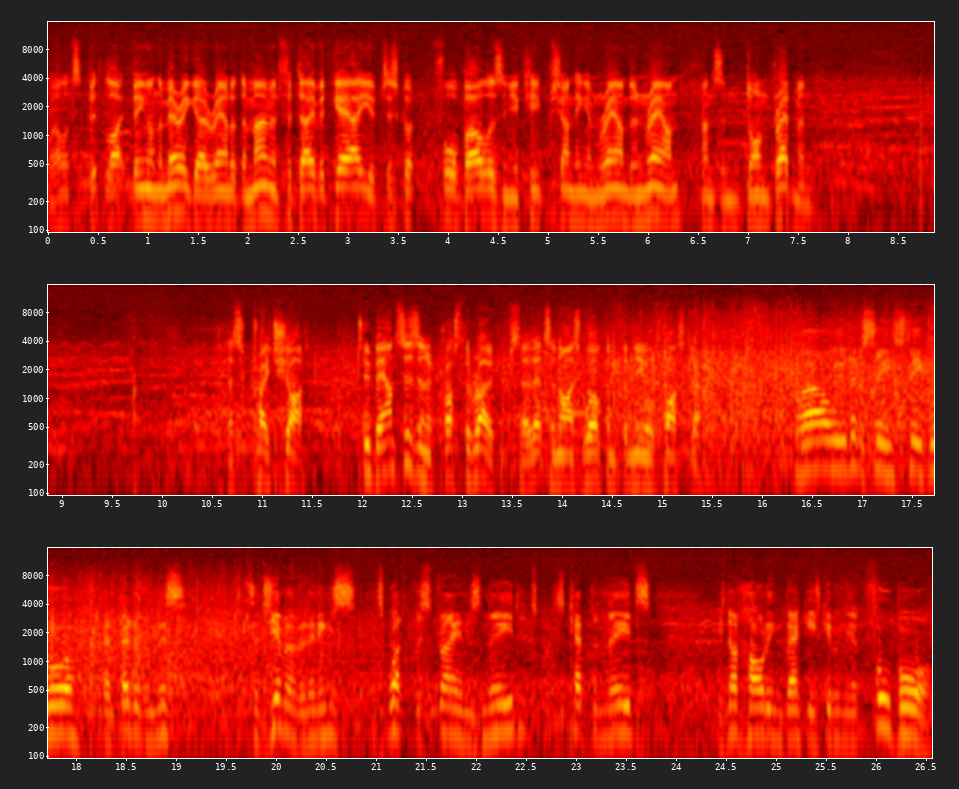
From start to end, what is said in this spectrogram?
Well, it's a bit like being on the merry-go-round at the moment for David Gower. You've just got four bowlers and you keep shunting them round and round. And Don Bradman. That's a great shot. Two bounces and across the rope. So that's a nice welcome for Neil Foster. Well, we'll never see Steve Waugh at better than this. It's a gem of an innings. It's what the Australians need. It's what his captain needs. He's not holding back. He's giving it full bore.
